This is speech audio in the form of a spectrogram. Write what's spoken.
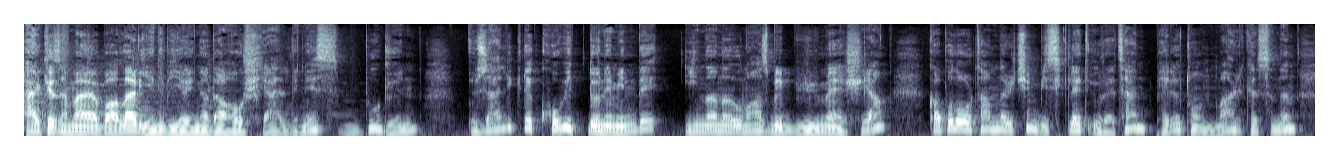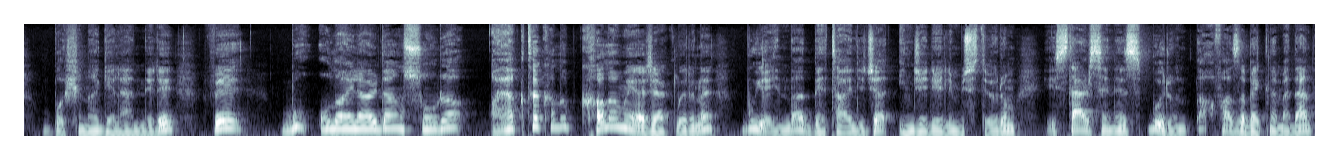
Herkese merhabalar. Yeni bir yayına daha hoş geldiniz. Bugün özellikle Covid döneminde inanılmaz bir büyüme yaşayan, kapalı ortamlar için bisiklet üreten Peloton markasının başına gelenleri ve bu olaylardan sonra ayakta kalıp kalamayacaklarını bu yayında detaylıca inceleyelim istiyorum. İsterseniz buyurun daha fazla beklemeden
